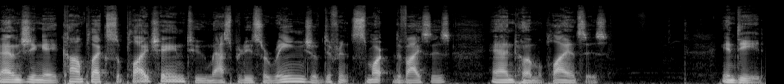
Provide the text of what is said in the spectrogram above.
managing a complex supply chain to mass produce a range of different smart devices and home appliances. Indeed,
